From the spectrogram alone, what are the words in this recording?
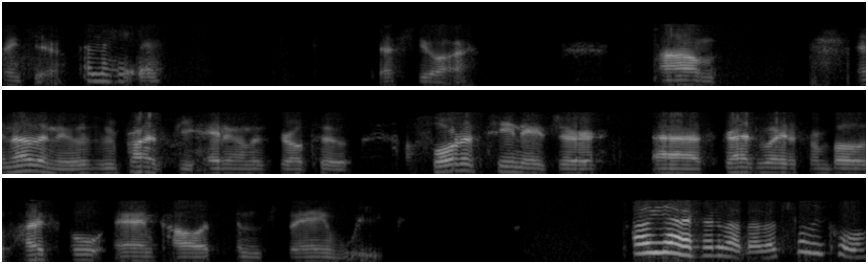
Thank you. I'm a hater. Yes, you are. Um, in other news, we'd probably be hating on this girl too. A Florida teenager has graduated from both high school and college in the same week. Oh yeah, I heard about that. That's really cool.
